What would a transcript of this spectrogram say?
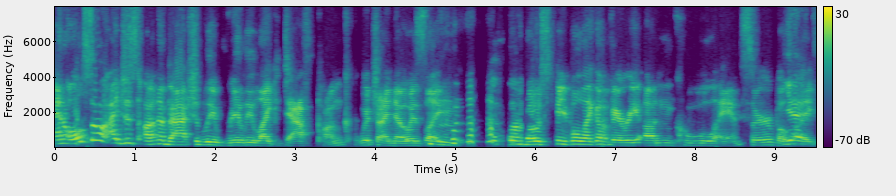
And also, I just unabashedly really like Daft Punk, which I know is like for most people like a very uncool answer, but Yeah, like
